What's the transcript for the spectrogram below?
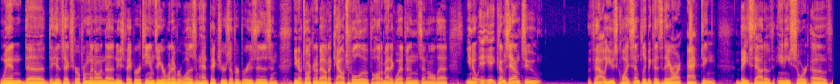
when the, the his ex girlfriend went on the newspaper or TMZ or whatever it was and had pictures of her bruises and you know talking about a couch full of automatic weapons and all that. You know, it, it comes down to values quite simply because they aren't acting based out of any sort of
